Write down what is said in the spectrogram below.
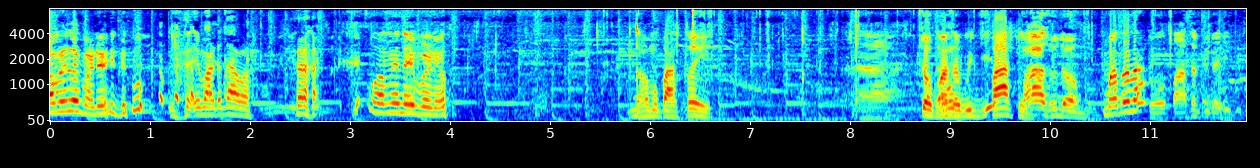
અમે તો ભણ્યો તું. એ માટે તો આવે. અમે નહીં ભણ્યો. દહમું પાસ તો ચો પાછા પૂછજી. પાસ પાસ દહમ. માતા ના તો જ કરી દીધી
